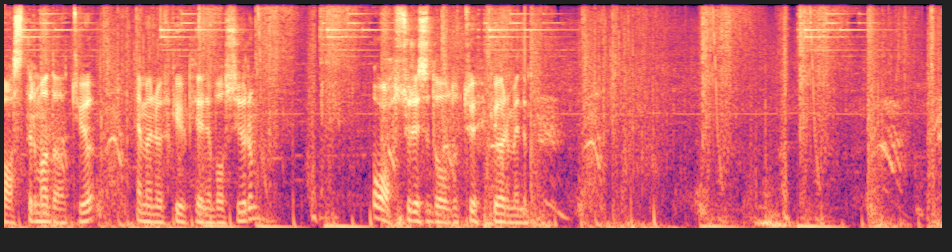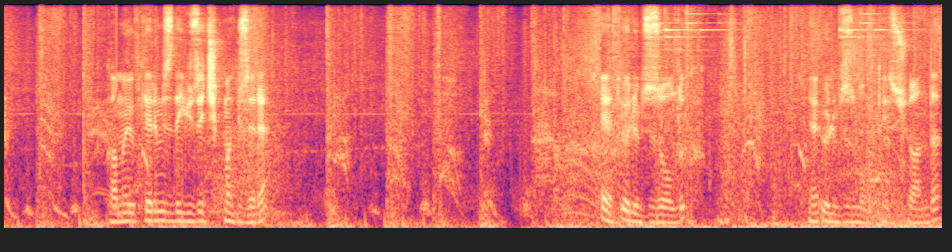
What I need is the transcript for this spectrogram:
Bastırma da atıyor. Hemen öfke yüklerini basıyorum. Oh süresi doldu tüh görmedim. Gama yüklerimiz de yüze çıkmak üzere. Evet ölümsüz olduk. Yani ölümsüz moddayız şu anda.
